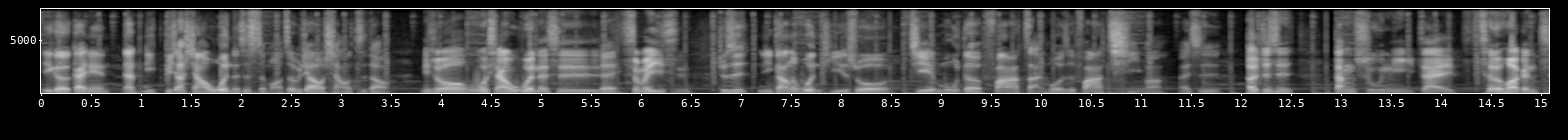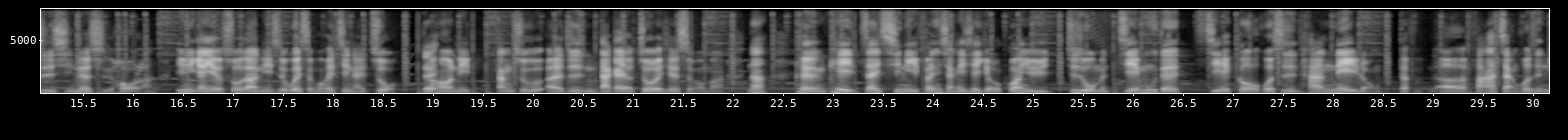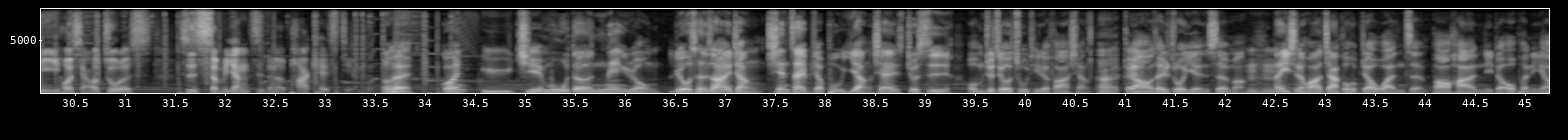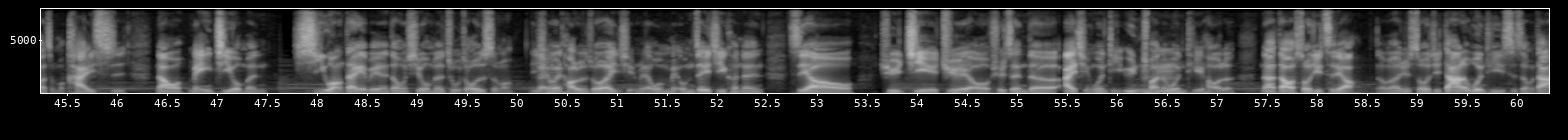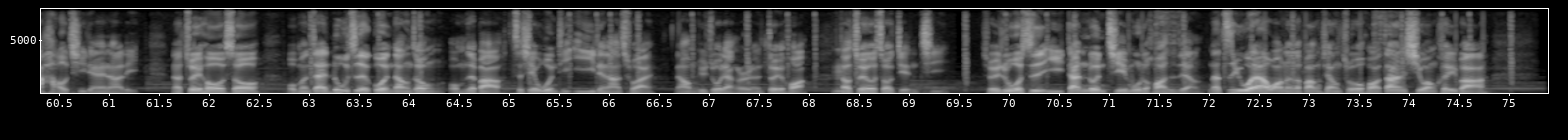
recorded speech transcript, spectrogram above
一个概念。那你比较想要问的是什么？这比较想要知道。你说我想要问的是对什么意思？就是你刚刚的问题是说节目的发展或者是发起吗？还是呃，就是当初你在策划跟执行的时候啦，因为你刚刚有说到你是为什么会进来做，然后你当初呃，就是你大概有做了一些什么嘛？那可能可以再请你分享一些有关于就是我们节目的结构或是它内容的呃发展，或是你以后想要做的事。是什么样子的 podcast 节目？OK，关于节目的内容流程上来讲，现在比较不一样。现在就是我们就只有主题的发想，嗯，对，然后再去做延伸嘛。嗯。那以前的话，架构会比较完整，包含你的 opening 要怎么开始。那每一集我们希望带给别人的东西，我们的主轴是什么？以前会讨论说，哎，以前我们我们这一集可能是要去解决哦学生的爱情问题、晕船的问题。好了，嗯、那到收集资料，我们要去收集大家的问题是什么？大家好奇点在哪里？那最后的时候，我们在录制的过程当中，我们再把这些问题一一的拿出来，然后我们去做两个人的对话，到最后的时候剪辑。所以如果是以单论节目的话是这样。那至于未来要往哪个方向做的话，当然希望可以把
